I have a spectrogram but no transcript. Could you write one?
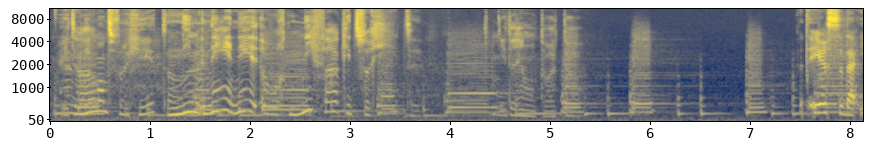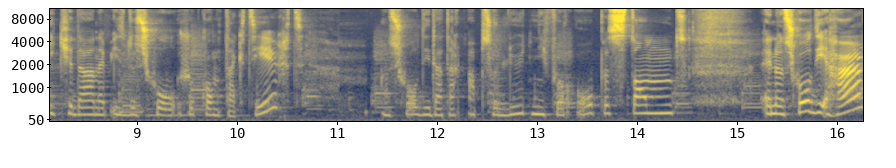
Weet niemand vergeet dat. nee, nee, er wordt niet vaak iets vergeten. Iedereen onthoudt dat. Het eerste dat ik gedaan heb, is de school gecontacteerd. Een school die dat daar absoluut niet voor open stond. En een school die haar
